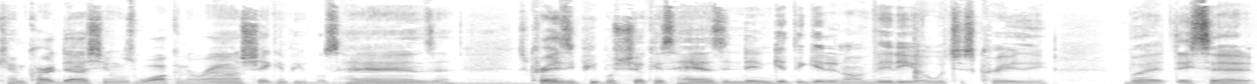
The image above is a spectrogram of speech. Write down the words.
Kim Kardashian was walking around shaking people's hands, and it's crazy. People shook his hands and didn't get to get it on video, which is crazy. But they said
